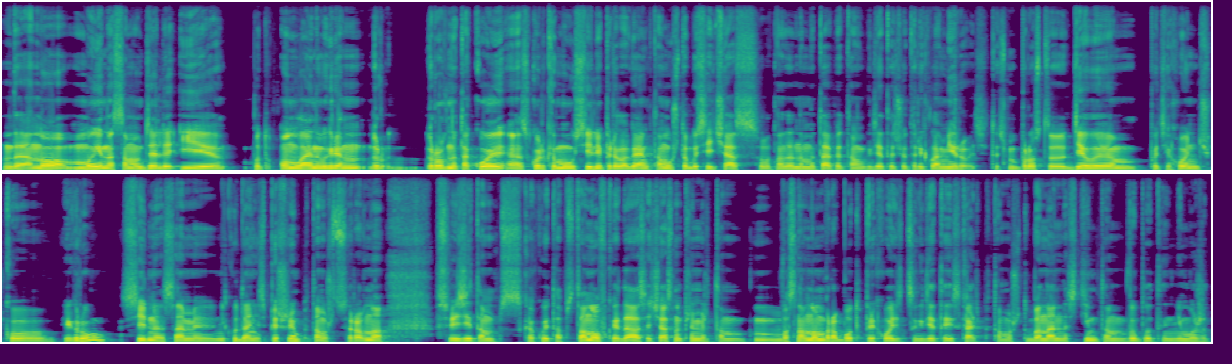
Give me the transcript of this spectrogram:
Да, но мы на самом деле и вот онлайн в игре ровно такой, э, сколько мы усилий прилагаем к тому, чтобы сейчас вот на данном этапе там где-то что-то рекламировать. То есть мы просто делаем потихонечку игру, сильно сами никуда не спешим, потому что все равно в связи там с какой-то обстановкой, да, сейчас, например, там в основном работу приходится где-то искать, потому что банально Steam там выплаты не может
